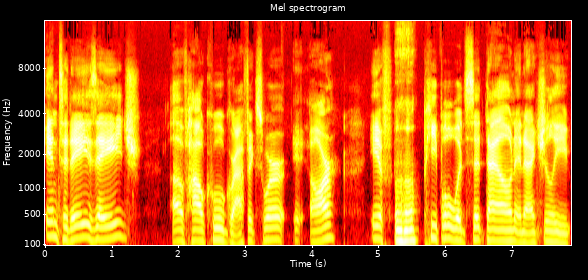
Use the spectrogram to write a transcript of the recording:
in today's age of how cool graphics were are, if mm-hmm. people would sit down and actually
